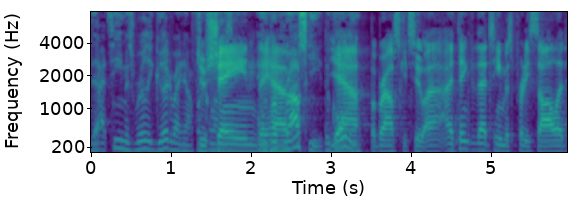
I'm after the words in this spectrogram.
that team is really good right now. For Duchene, they and have Bobrovsky, the goalie. Yeah, Bobrovsky too. I, I, think that that team is pretty solid.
